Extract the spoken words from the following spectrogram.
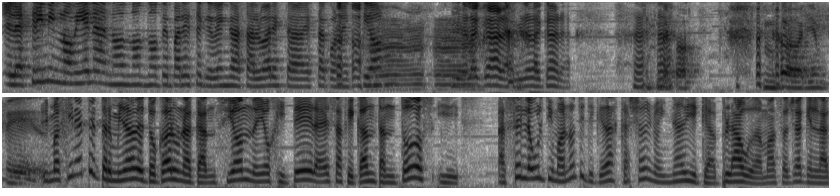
El streaming no viene, no, no, no te parece que venga a salvar esta, esta conexión. Mira la cara, mira la cara. No, no, ni en pedo. Imagínate terminar de tocar una canción medio jitera, esas que cantan todos, y haces la última nota y te quedas callado y no hay nadie que aplauda, más allá que en, la,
